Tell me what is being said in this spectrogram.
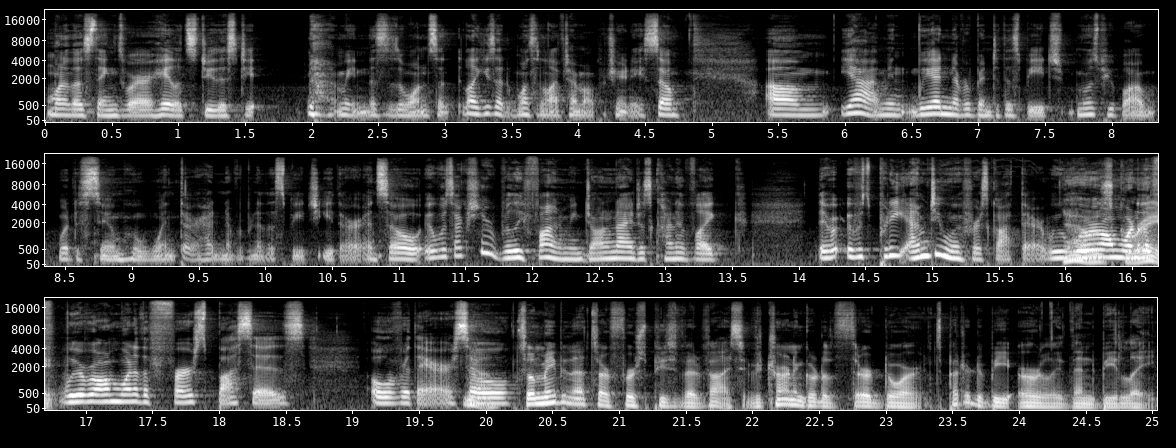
one of those things where, hey, let's do this. To, I mean, this is a once, in- like you said, once in a lifetime opportunity. So, um, yeah, I mean, we had never been to this beach. Most people, I would assume, who went there had never been to this beach either. And so it was actually really fun. I mean, John and I just kind of like, it was pretty empty when we first got there. We Yeah, were on one of the, we were on one of the first buses over there. So. Yeah. so maybe that's our first piece of advice. If you're trying to go to the third door, it's better to be early than to be late.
